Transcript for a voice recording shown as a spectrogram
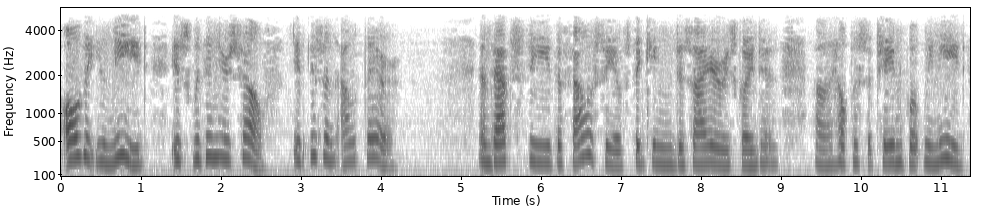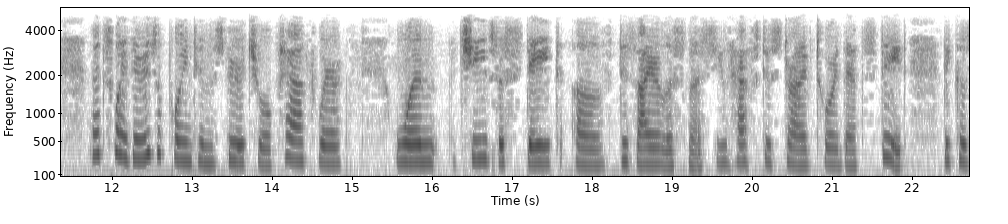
all that you need is within yourself. It isn't out there. And that's the, the fallacy of thinking desire is going to uh, help us attain what we need. That's why there is a point in the spiritual path where one achieves a state of desirelessness. You have to strive toward that state because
